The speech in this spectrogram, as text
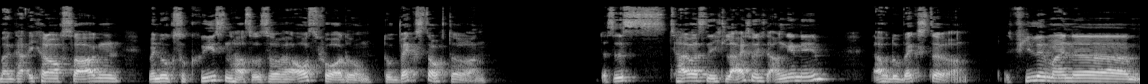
Kann, ich kann auch sagen, wenn du so Krisen hast oder so Herausforderungen, du wächst auch daran. Das ist teilweise nicht leicht und nicht angenehm, aber du wächst daran. Viele meiner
